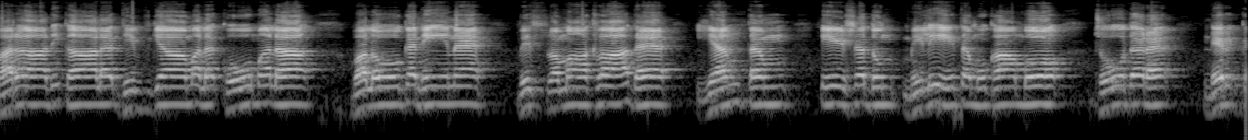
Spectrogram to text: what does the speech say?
பராதிகால திவ்யாமல கோமலா வலோகனேன விஸ்வமாஹ்லாத யந்தம் ஏஷதும் மிலீத முகாம்போ. ஜோதர நெற்க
